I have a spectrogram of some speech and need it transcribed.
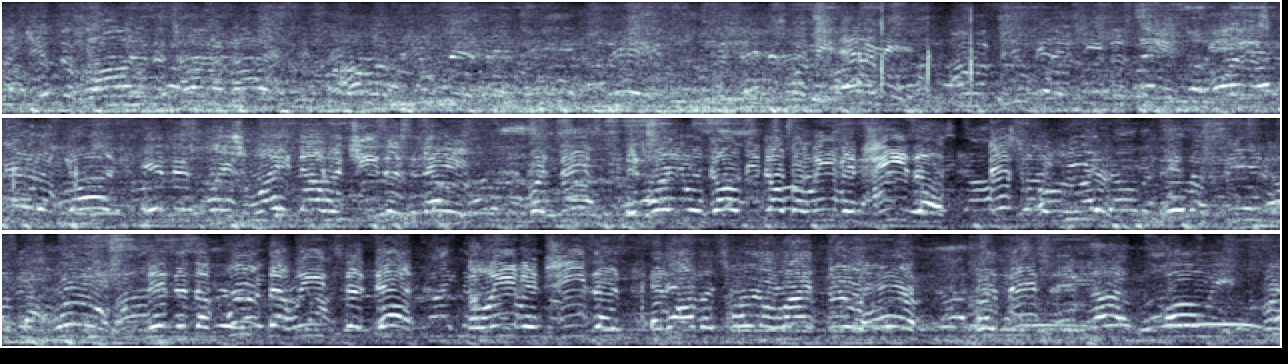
The gift of God is eternal life. I rebuke name. This is for the enemy. I rebuke it in Jesus' name. For the Spirit of God this right now in Jesus' name. For this is where you will go if you don't believe in Jesus. This right here is the sin of this world. This is the fruit that leads to death. Believe in Jesus and have eternal life through Him. For this is not holy, for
